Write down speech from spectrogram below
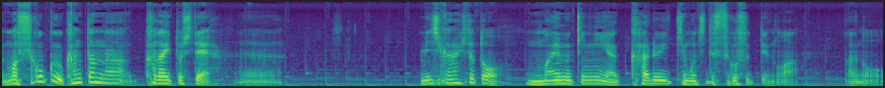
ー、まあすごく簡単な課題として、えー、身近な人と前向きに明るい気持ちで過ごすっていうのはあの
